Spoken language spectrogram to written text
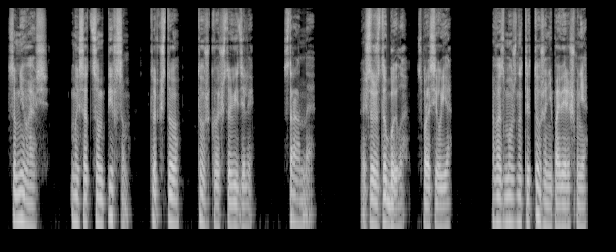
Сомневаюсь. Мы с отцом Пирсом только что тоже кое-что видели. Странное. И что же это было? Спросил я. Возможно, ты тоже не поверишь мне.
